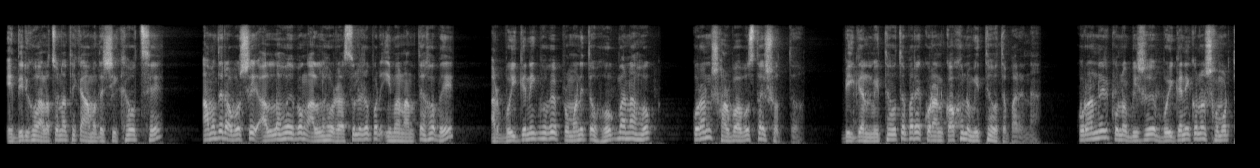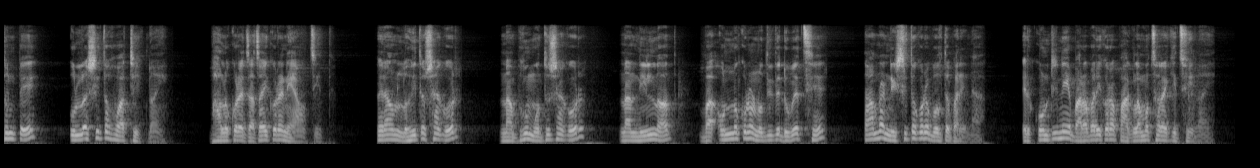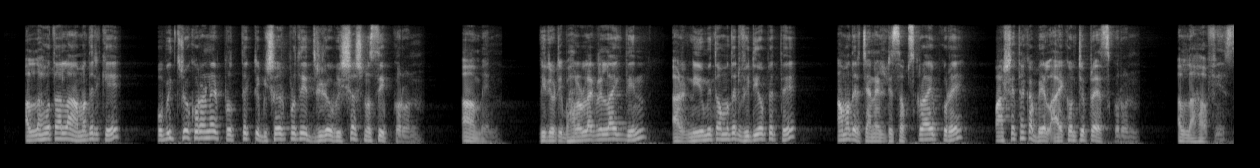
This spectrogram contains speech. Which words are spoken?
এই দীর্ঘ আলোচনা থেকে আমাদের শিক্ষা হচ্ছে, আমাদের অবশ্যই আল্লাহ এবং আল্লাহর রাসুলের ওপর ইমান আনতে হবে, আর বৈজ্ঞানিকভাবে প্রমাণিত হোক বা না হোক কোরআন সর্বাবস্থায় সত্য। বিজ্ঞান মিথ্যা হতে পারে, কোরআন কখনো মিথ্যা হতে পারে না। কোরআনের কোনো বিষয়ে বৈজ্ঞানিক কোনো সমর্থন পেয়ে উল্লাসিত হওয়া ঠিক নয়। ভালো করে যাচাই করে নেওয়া উচিত। ফেরাউন লোহিত সাগর, না ভূমধ্যসাগর, না নীলনদ বা অন্য কোনো নদীতে ডুবেছে, তা আমরা নিশ্চিত করে বলতে পারি না। এর কোনটি নিয়ে বাড়াবাড়ি করা পাগলামো ছাড়া কিছুই নয়। আল্লাহ তাআলা আমাদেরকে পবিত্র কোরআনের প্রত্যেকটি বিষয়ের প্রতি দৃঢ় বিশ্বাস নসিব করুন। আমেন। ভিডিওটি ভালো লাগলে লাইক দিন, আর নিয়মিত আমাদের ভিডিও পেতে আমাদের চ্যানেলটি সাবস্ক্রাইব করে পাশে থাকা বেল আইকনটি প্রেস করুন। আল্লাহ হাফিজ।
